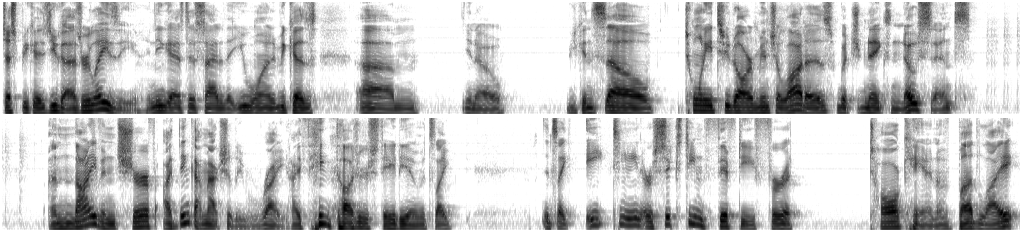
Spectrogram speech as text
just because you guys are lazy and you guys decided that you wanted because, um, you know, you can sell $22 micheladas, which makes no sense. I'm not even sure if I think I'm actually right. I think Dodger Stadium it's like it's like 18 or 1650 for a tall can of Bud Light.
